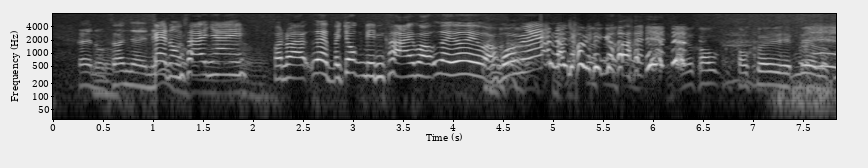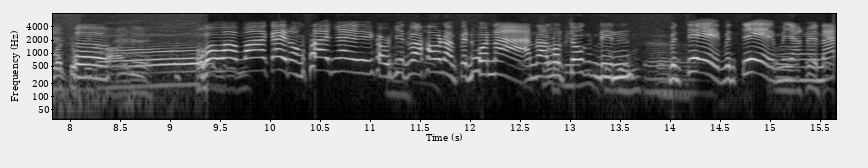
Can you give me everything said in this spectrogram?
ๆ ใกล้หนองซ่าใหญ่นี่ใกล้หนองชายไงเพราะว่าเอ้ยไปจกดินขายบอกเอ้ยเอ้ยว่าบ่แม่นนะจกดินขาย แล้วเขาเขาเคยเห็นเนี่ยแบบมาจบเออขายเนี่ยเพราะว่ามาใกล้หนองชายไงเขาคิดว่าเขาน่ะเป็นหัวหน้าอันว่ารถจกดิน เป็นเจ้เป็นเจ้มายังไงนะ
